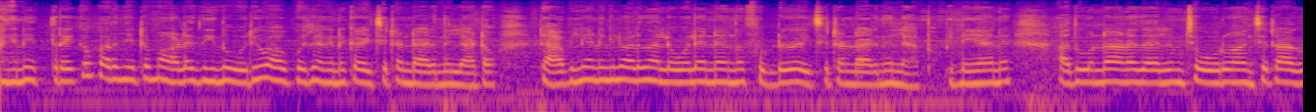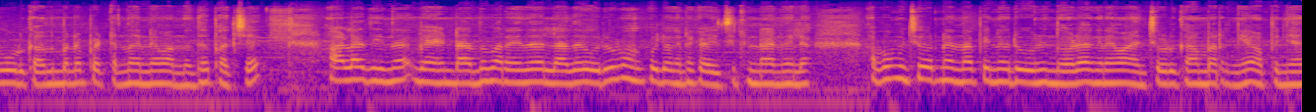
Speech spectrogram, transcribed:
അങ്ങനെ എത്രയൊക്കെ പറഞ്ഞിട്ടും ആൾ ഇതിൽ നിന്ന് ഒരു വാ പോലും അങ്ങനെ കഴിച്ചിട്ടുണ്ടായിരുന്നില്ല കേട്ടോ. രാവിലെ ആണെങ്കിലും ആൾ നല്ലപോലെ തന്നെ ഒന്ന് ഫുഡ് കഴിച്ചിട്ടുണ്ടായിരുന്നില്ല. അപ്പോൾ പിന്നെ ഞാൻ അതുകൊണ്ടാണ് ഏതായാലും ചോറ് വാങ്ങിച്ചിട്ട് ആകെ കൊടുക്കാമെന്ന് പറഞ്ഞാൽ പെട്ടെന്ന് തന്നെ വന്നത്. പക്ഷേ ആൾ അതിൽ നിന്ന് വേണ്ടാന്ന് പറയുന്നത് അല്ലാതെ ഒരു വാ പോലും അങ്ങനെ കഴിച്ചിട്ടുണ്ടായിരുന്നില്ല. അപ്പോൾ മുച്ചു പറഞ്ഞു എന്നാൽ പിന്നെ ഒരു ഉഴുന്നോട് അങ്ങനെ വാങ്ങിച്ചു കൊടുക്കാൻ പറഞ്ഞു. അപ്പം ഞാൻ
